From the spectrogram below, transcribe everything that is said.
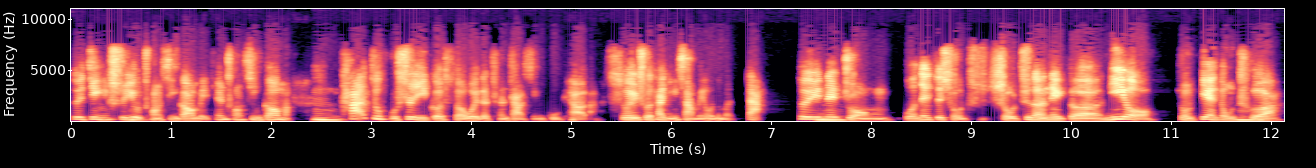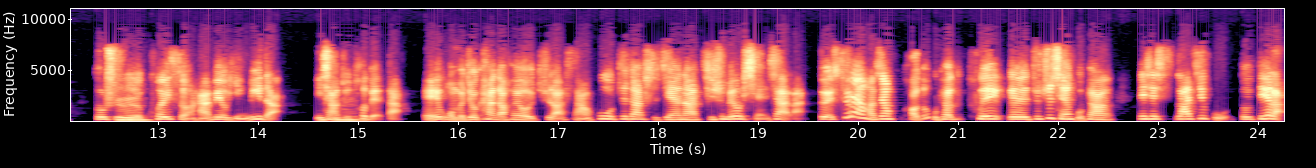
最近是又创新高，每天创新高嘛。嗯，它就不是一个所谓的成长型股票了，所以说它影响没有那么大。对于那种国内最首支首支的那个 Neo 这种电动车啊，都是亏损还没有盈利的，影响就特别大。哎，我们就看到很有趣了。散户这段时间呢，其实没有闲下来。对，虽然好像好多股票都推，呃，就之前股票那些垃圾股都跌了，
